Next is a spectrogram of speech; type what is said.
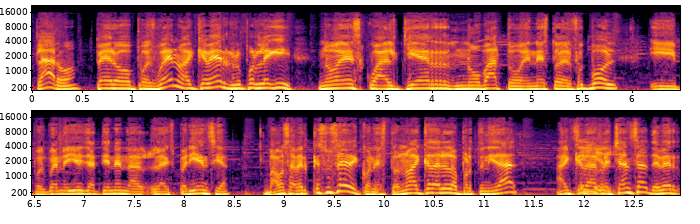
claro. Pero pues bueno, hay que ver, Grupo Orlegui no es cualquier novato en esto del fútbol y pues bueno, ellos ya tienen la, la experiencia. Vamos a ver qué sucede con esto, ¿no? Hay que darle la oportunidad, hay que Sí, darle el- chance de ver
